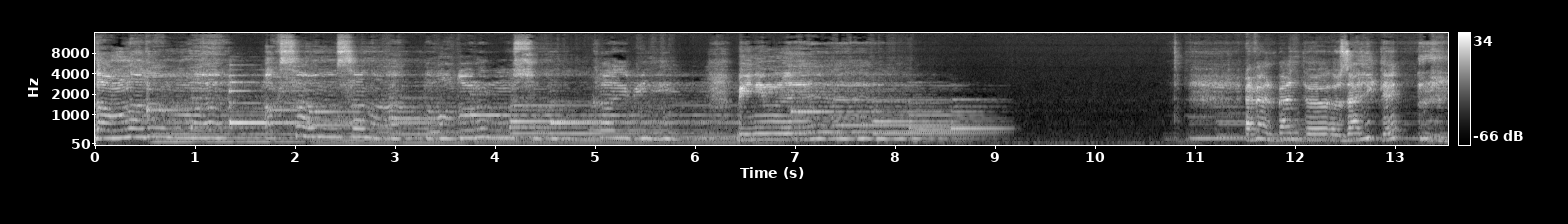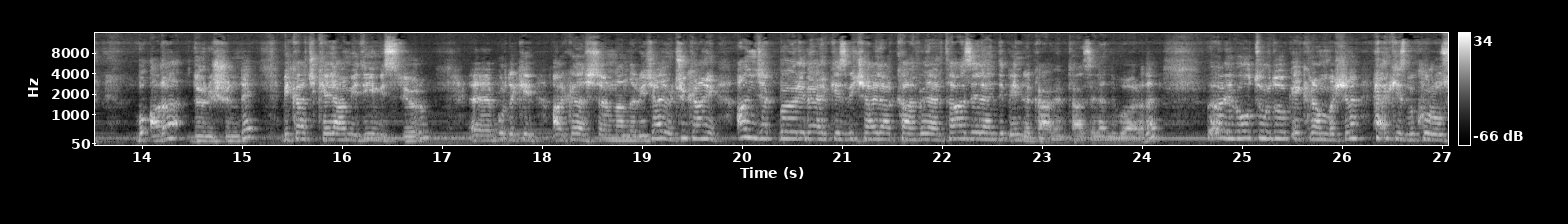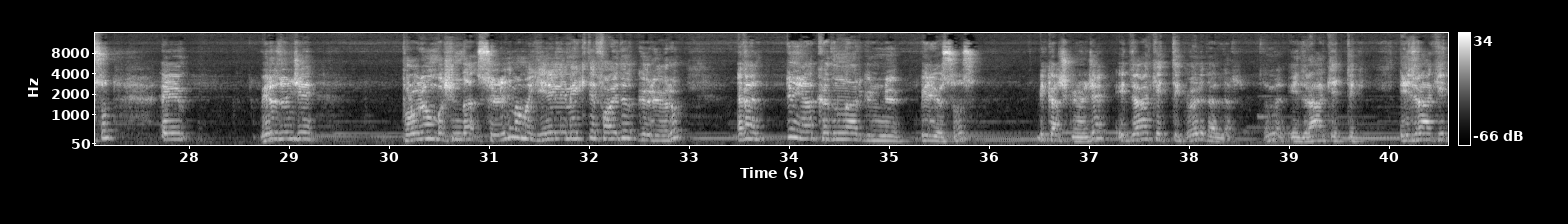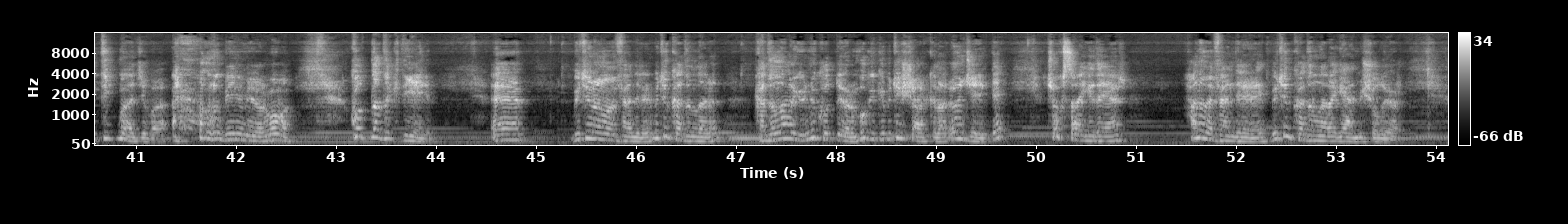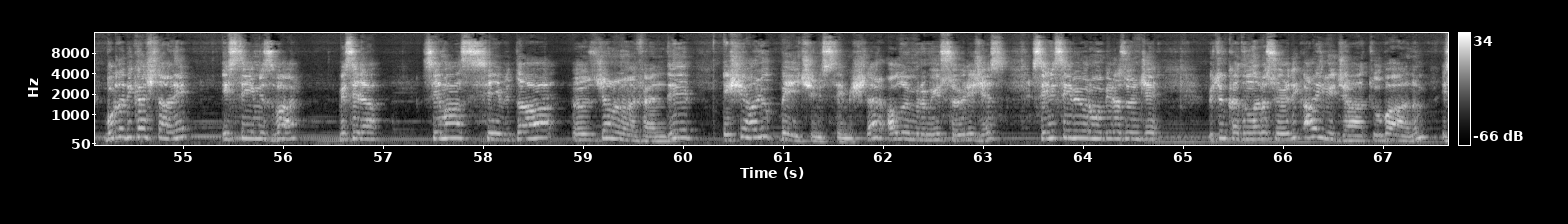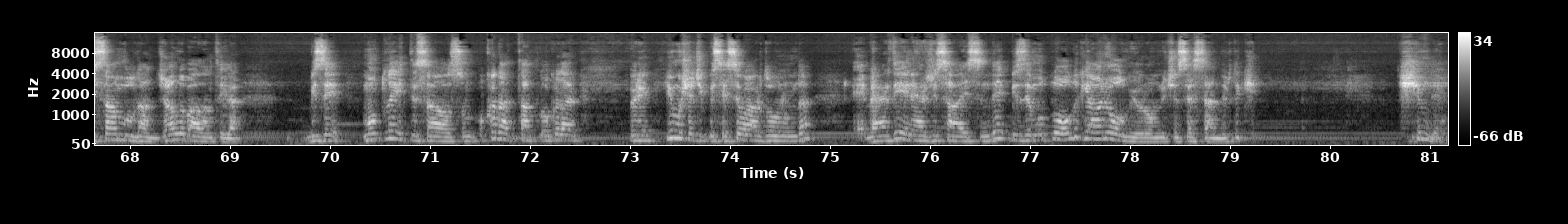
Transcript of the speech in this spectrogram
Damla damla aksam sana doldurur musun kalbini benimle? Efendim ben e, özellikle bu ara dönüşünde birkaç kelam edeyim istiyorum. E, buradaki arkadaşlarımdan da rica ediyorum. Çünkü hani ancak böyle bir herkes bir çaylar kahveler tazelendi. Benim de kahvem tazelendi bu arada. Böyle bir oturduk ekran başına. Herkes bir kurulsun. E, biraz önce program başında söyledim ama yenilemekte fayda görüyorum. Efendim Dünya Kadınlar Günü'nü biliyorsunuz. Birkaç gün önce idrak ettik öyle derler. Değil mi? İdrak ettik. İdrak ettik mi acaba? Onu bilmiyorum ama kutladık diyelim. Ee, bütün hanımefendilerin, bütün kadınların Kadınlar Günü'nü kutluyorum. Bugünkü bütün şarkılar öncelikle çok saygıdeğer hanımefendilere, bütün kadınlara gelmiş oluyor. Burada birkaç tane isteğimiz var. Mesela Sema Sevda Özcan hanımefendi eşi Haluk Bey için istemişler. Al ömrümü'yü söyleyeceğiz. Seni seviyorumu biraz önce bütün kadınlara söyledik. Ayrıca Tuğba Hanım İstanbul'dan canlı bağlantıyla bizi mutlu etti sağ olsun. O kadar tatlı, o kadar böyle yumuşacık bir sesi vardı onun da. E, verdiği enerji sayesinde biz de mutlu olduk. Yani olmuyor onun için seslendirdik. Şimdi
